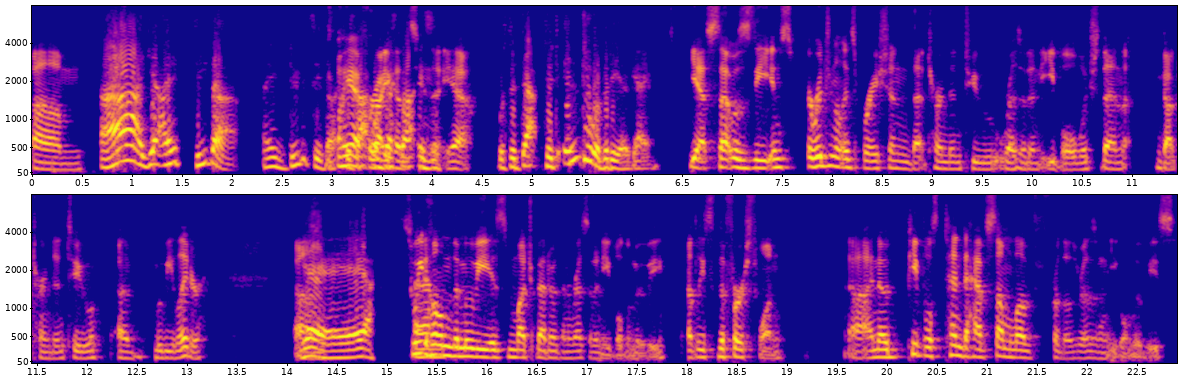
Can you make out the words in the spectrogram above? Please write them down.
Um, Ah, yeah, I did see that. I do see that. oh yeah, I that, forgot you guess hadn't that seen is a- that. Yeah, was adapted into a video game. yes, that was the ins- original inspiration that turned into Resident Evil, which then got turned into a movie later. Um, yeah, yeah, yeah, yeah. Sweet Um, Home, the movie, is much better than Resident Evil, the movie. At least the first one. Uh, I know people tend to have some love for those Resident Evil movies.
